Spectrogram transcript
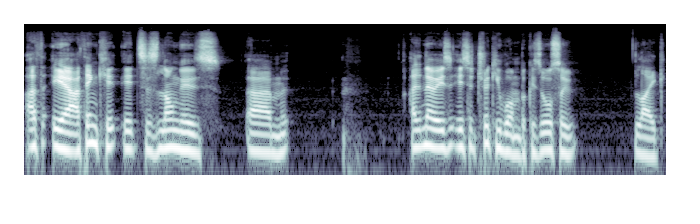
I th- yeah i think it, it's as long as um i don't know it's, it's a tricky one because also like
